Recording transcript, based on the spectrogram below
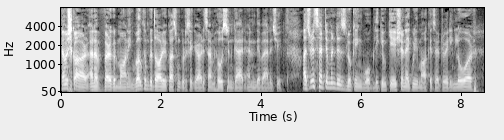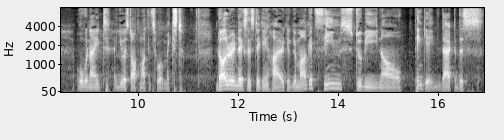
Namaskar and a very good morning. Welcome to the audiocast from Kotak Securities. I'm host and guide Anindya Banerjee. Australian sentiment is looking wobbly. Asian equity markets are trading lower. Overnight, US stock markets were mixed. Dollar index is taking higher. The market seems to be now thinking that this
